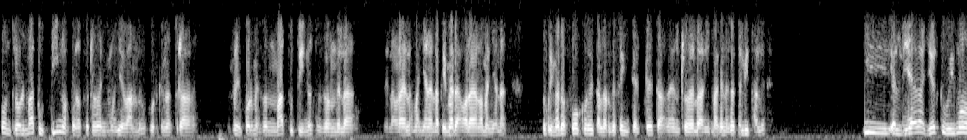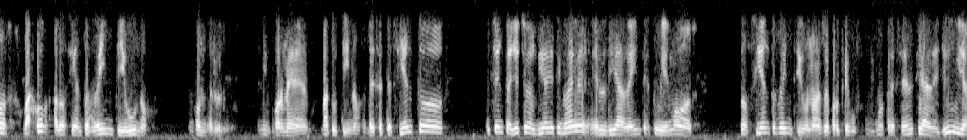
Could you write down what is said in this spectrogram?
control matutino que nosotros venimos llevando, porque nuestra, nuestros informes son matutinos, son de la, de la hora de la mañana, la primera hora de la mañana, los primeros focos de calor que se interpreta dentro de las imágenes satelitales. El día de ayer tuvimos, bajó a 221 con el, informe matutino. De 788 del día 19, el día 20 tuvimos 221. Eso es porque tuvimos presencia de lluvia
